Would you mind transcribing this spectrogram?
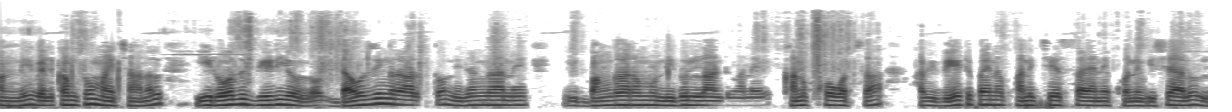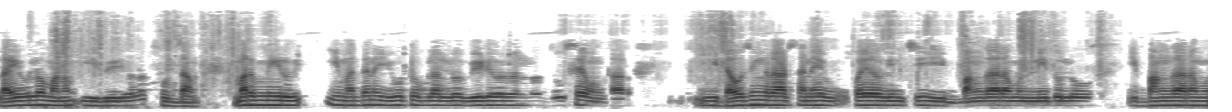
అండి వెల్కమ్ టు మై ఛానల్. ఈరోజు వీడియోలో డౌజింగ్ రాడ్స్తో నిజంగానే ఈ బంగారము నిధులు లాంటివి అనేవి కనుక్కోవచ్చా? అవి వేటిపైన పని చేస్తాయనే కొన్ని విషయాలు లైవ్లో మనం ఈ వీడియోలో చూద్దాం. మరి మీరు ఈ మధ్యన యూట్యూబ్లలో వీడియోలలో చూసే ఉంటారు. ఈ డౌజింగ్ రాడ్స్ అనేవి ఉపయోగించి ఈ బంగారము నిధులు ఈ బంగారము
